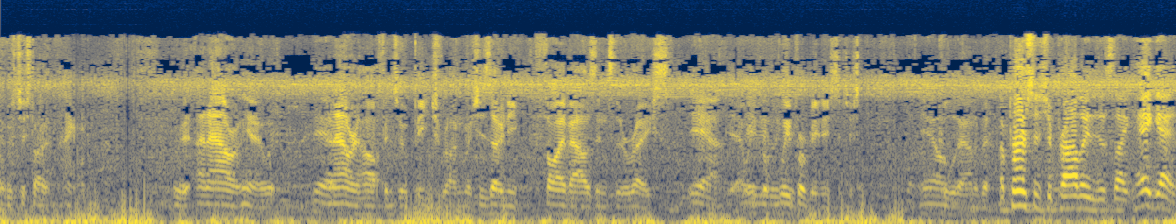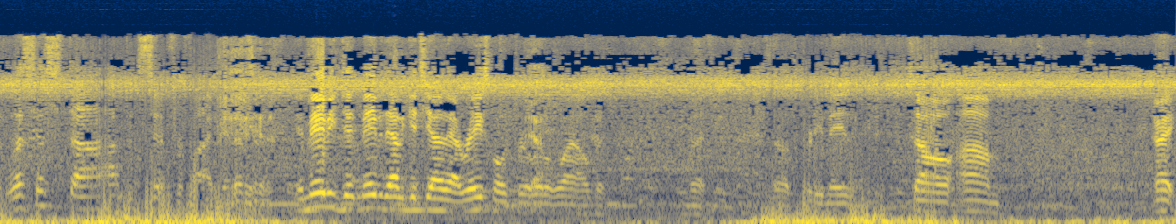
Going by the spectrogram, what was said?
It was just like hang on, we're an hour you know Yeah. an hour and a half into a beach run, which is only five hours into the race. yeah. Yeah, we, we should, probably need to just you know, cool down a bit. a person should probably just like, hey guys, let's just stop and sit for five minutes, and, and maybe maybe that'll get you out of that race mode for a Yeah. little while. But but so it's pretty amazing. So um, all right,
